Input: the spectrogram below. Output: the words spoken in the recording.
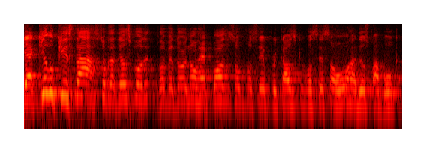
E aquilo que está sobre a Deus provedor não reposa sobre você, por causa que você só honra a Deus com a boca.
